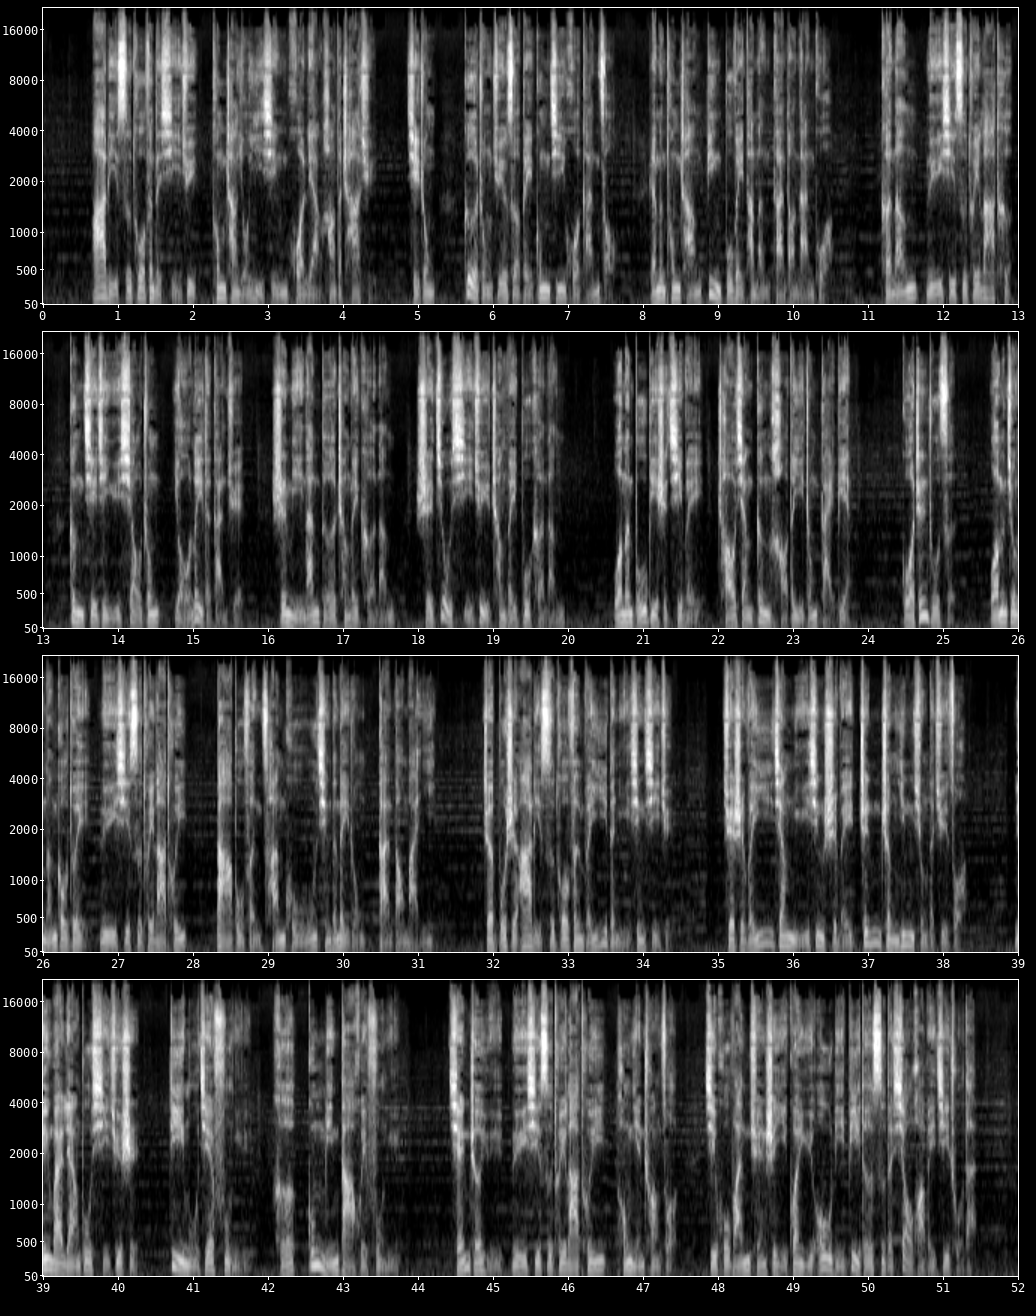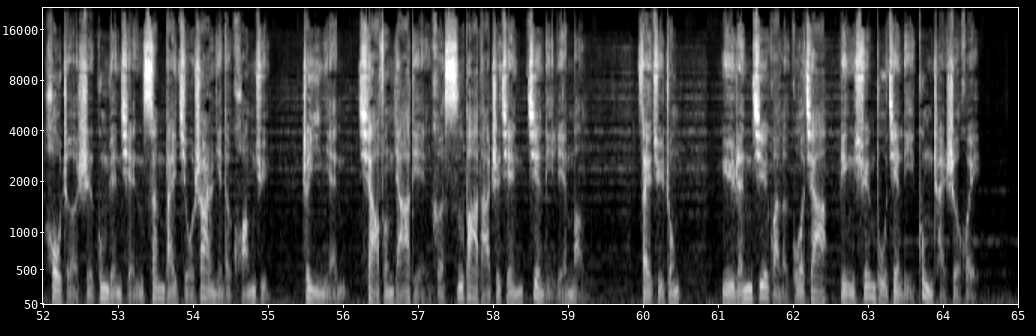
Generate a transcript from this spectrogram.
阿里斯托芬的喜剧通常有一行或两行的插曲，其中各种角色被攻击或赶走，人们通常并不为他们感到难过。可能吕西斯推拉特更接近于笑中有泪的感觉。使米南德成为可能，使旧喜剧成为不可能。我们不必视其为朝向更好的一种改变。果真如此，我们就能够对吕西斯推拉推大部分残酷无情的内容感到满意。这不是阿里斯托芬唯一的女性戏剧，却是唯一将女性视为真正英雄的剧作。另外两部喜剧是《蒂姆杰妇女》和《公民大会妇女》。前者与吕西斯推拉推同年创作，几乎完全是以关于欧里庇得斯的笑话为基础的；后者是公元前三百九十二年的狂剧，这一年恰逢雅典和斯巴达之间建立联盟。在剧中，女人接管了国家，并宣布建立共产社会。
